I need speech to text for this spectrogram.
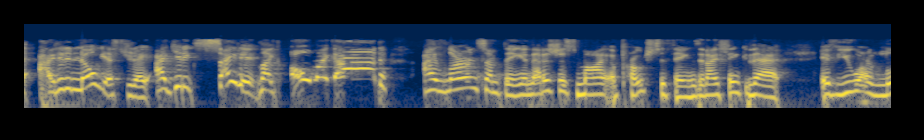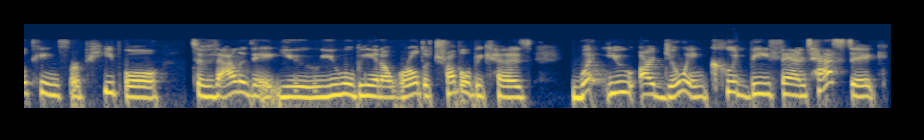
that I didn't know yesterday. I get excited, like, Oh my God, I learned something. And that is just my approach to things. And I think that if you are looking for people to validate you, you will be in a world of trouble because what you are doing could be fantastic,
